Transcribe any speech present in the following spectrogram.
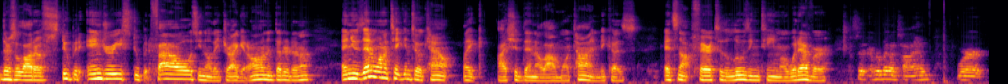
There's a lot of stupid injuries, stupid fouls. You know they drag it on and da da da da. And you then want to take into account like I should then allow more time because it's not fair to the losing team or whatever. Has there ever been a time where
